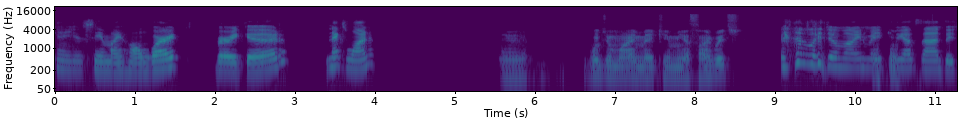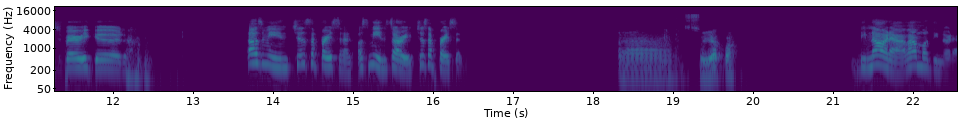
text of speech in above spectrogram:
Can you see my homework? Very good. Next one. Uh, would you mind making me a sandwich? Would you mind making me a sandwich? Very good. Osmin, choose a person. Osmin, sorry, choose a person. Uh, Suyapa, Dinora, vamos, Dinora.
